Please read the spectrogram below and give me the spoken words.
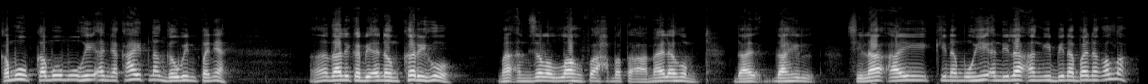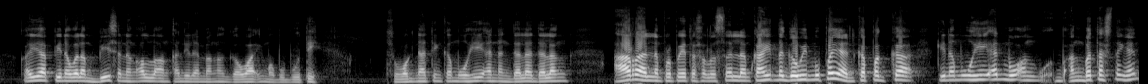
Kamu, kamumuhian niya kahit nang gawin pa niya. Ah, dali kabi anahum karihu ma anzalallahu fa ahbata amalahum dahil sila ay kinamuhian nila ang ibinaba ng Allah. Kaya pinawalang bisa ng Allah ang kanilang mga gawaing mabubuti. So wag nating kamuhian ng daladalang aral ng propeta sallallahu alaihi wasallam kahit nagawin mo pa yan kapag ka kinamuhian mo ang ang batas na yan,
